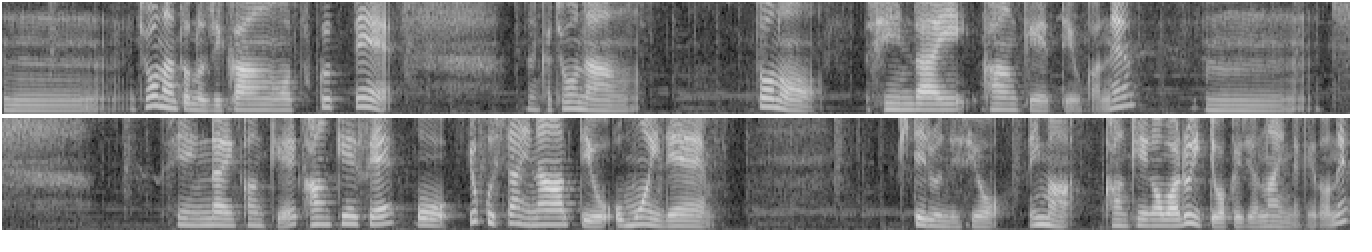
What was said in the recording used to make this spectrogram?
うん長男との時間を作ってなんか長男との信頼関係っていうかねうん信頼関係関係性を良くしたいなっていう思いでてるんですよ。今関係が悪いってわけじゃないんだけどね。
